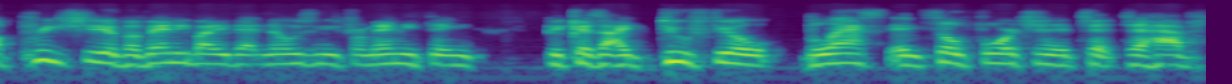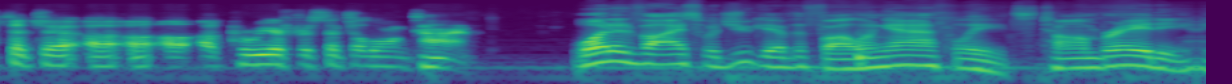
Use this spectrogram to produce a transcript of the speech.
appreciative of anybody that knows me from anything because I do feel blessed and so fortunate to, to have such a, a, a, career for such a long time. What advice would you give the following athletes? Tom Brady.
